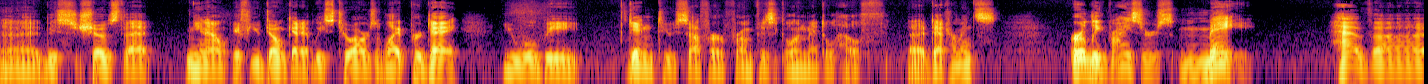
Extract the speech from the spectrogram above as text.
Uh, this shows that, you know, if you don't get at least two hours of light per day, you will begin to suffer from physical and mental health uh, detriments early risers may have uh,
